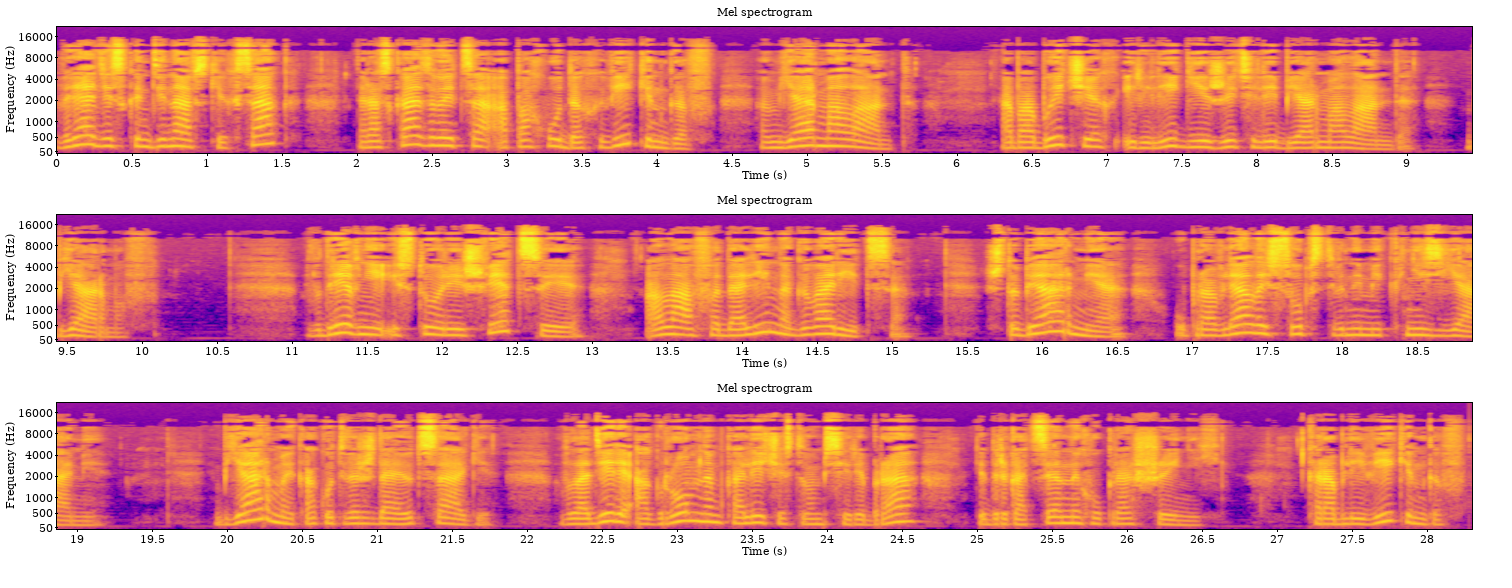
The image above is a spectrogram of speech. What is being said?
В ряде скандинавских саг рассказывается о походах викингов в Бьярмаланд, об обычаях и религии жителей Бьярмаланда, бьярмов. В древней истории Швеции Алафа Долина говорится, что Биармия управлялась собственными князьями. Бьярмы, как утверждают саги, владели огромным количеством серебра и драгоценных украшений. Корабли викингов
